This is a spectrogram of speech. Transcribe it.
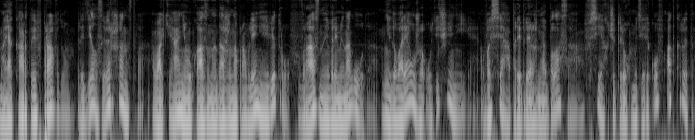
Моя карта и вправду предел совершенства. В океане указаны даже направления ветров в разные времена года, не говоря уже о течении. Вся прибрежная полоса всех четырех материков открыта.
